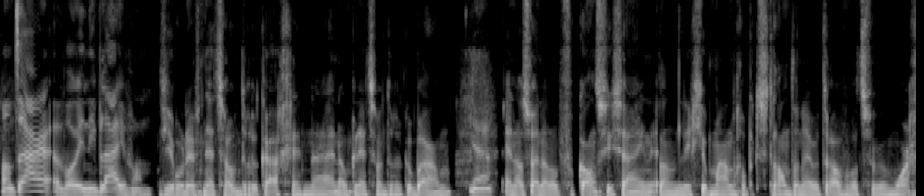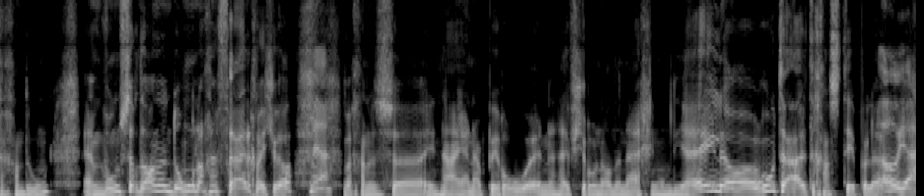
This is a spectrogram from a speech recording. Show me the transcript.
Want daar word je niet blij van. Jeroen heeft net zo'n drukke agenda en ook net zo'n drukke baan. Ja. En als wij dan op vakantie zijn, dan lig je op maandag op het strand en hebben we het erover wat we morgen gaan doen. En woensdag dan en donderdag en vrijdag, weet je wel. Ja. We gaan dus uh, in het najaar naar Peru. En dan heeft Jeroen al de neiging om die hele route uit te gaan stippelen. Oh ja.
